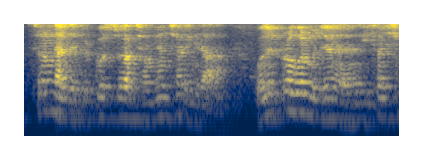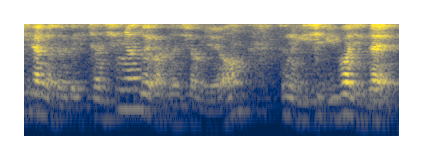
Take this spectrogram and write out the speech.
수능 난제 불꽃수학 정현철입니다. 오늘 풀어볼 문제는 2011학년도, 그러니까 2010년도에 봤던 시험이에요. 수능 22번인데,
